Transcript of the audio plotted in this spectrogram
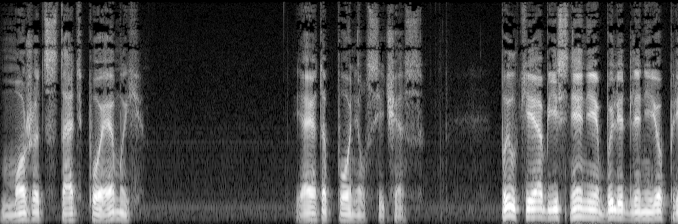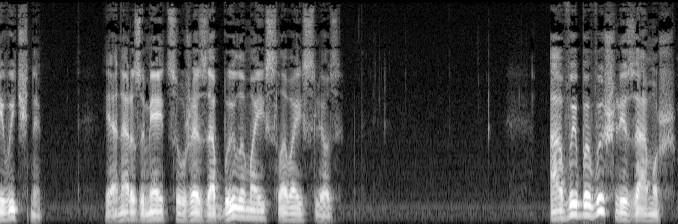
может стать поэмой. Я это понял сейчас. Пылкие объяснения были для нее привычны, и она, разумеется, уже забыла мои слова и слезы. «А вы бы вышли замуж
